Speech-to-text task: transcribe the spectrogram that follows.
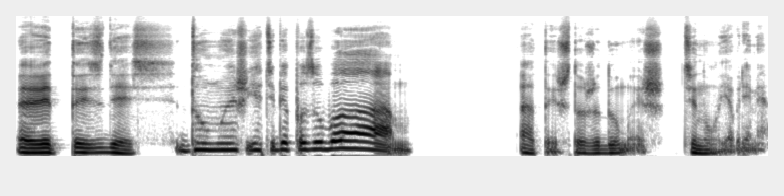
ведь ты здесь. Думаешь, я тебе по зубам? А ты что же думаешь? Тянул я время.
